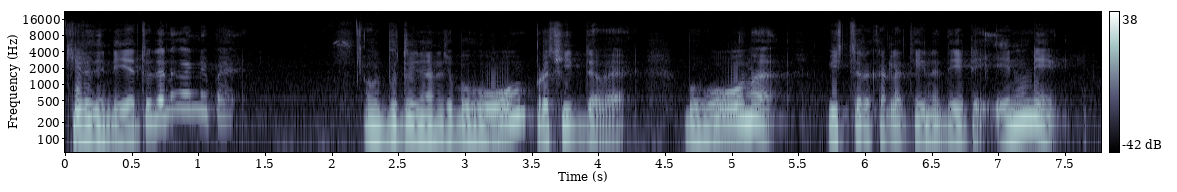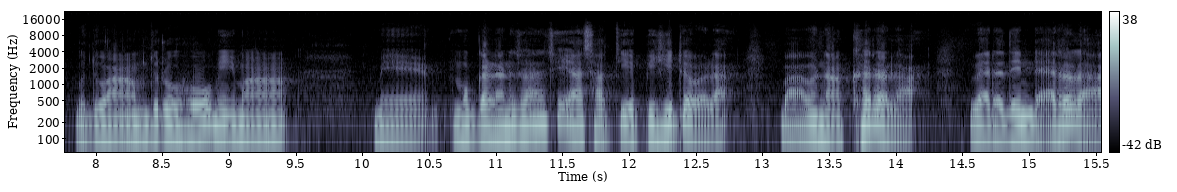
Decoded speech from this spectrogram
කියලා දෙන්න. යතු දැනගන්න eBay. ඔය බුදු ඥානස බොහෝම ප්‍රසිද්ධව බොහෝම විස්තර කරලා තියෙන දෙයට එන්නේ බුදු ආමඳුරෝ හෝ මේ මහා මේ මොග්ගලණ සංසය සතිය පිහිටවලා භාවනා කරලා වැරදෙන්න ඇරලා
